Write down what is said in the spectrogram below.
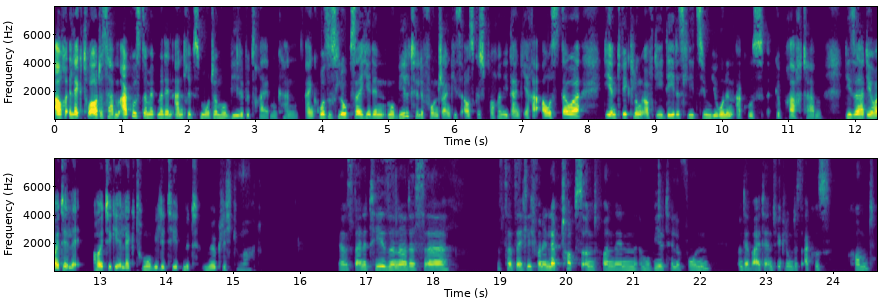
Auch Elektroautos haben Akkus, damit man den Antriebsmotor mobil betreiben kann. Ein großes Lob sei hier den Mobiltelefon-Junkies ausgesprochen, die dank ihrer Ausdauer die Entwicklung auf die Idee des Lithium-Ionen-Akkus gebracht haben. Dieser hat die heutige Elektromobilität mit möglich gemacht. Ja, das ist deine These, ne? dass äh, das tatsächlich von den Laptops und von den Mobiltelefonen und der Weiterentwicklung des Akkus kommt,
